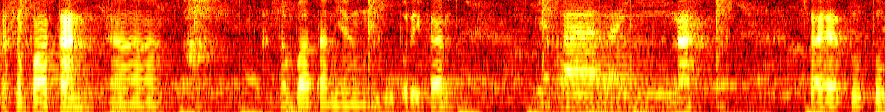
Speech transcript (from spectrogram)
kesempatan kesempatan yang ibu berikan. Ya Pak, nah saya tutup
